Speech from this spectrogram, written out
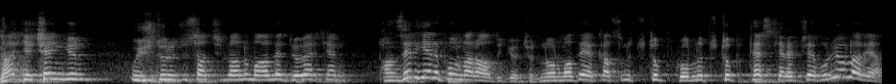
Daha geçen gün uyuşturucu satıcılarını mahalle döverken panzer gelip onları aldı götürdü. Normalde yakasını tutup kolunu tutup ters kelepçe vuruyorlar ya.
